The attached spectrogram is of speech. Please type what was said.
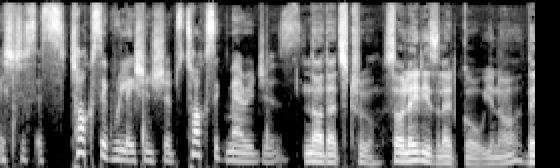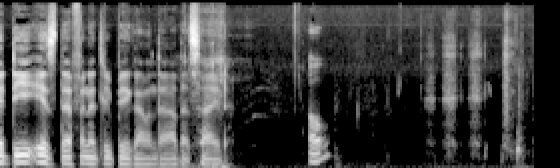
it's just it's toxic relationships, toxic marriages. No, that's true. So ladies let go, you know. The D is definitely bigger on the other side. Oh.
